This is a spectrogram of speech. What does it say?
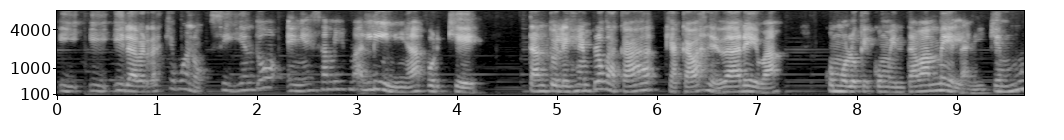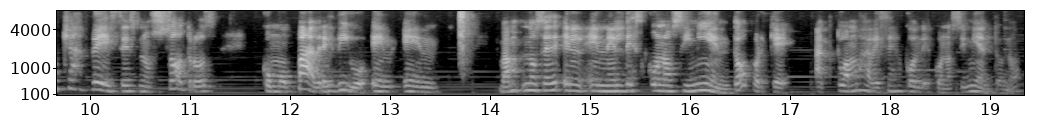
y, y, la verdad es que, bueno, siguiendo en esa misma línea, porque tanto el ejemplo que, acá, que acabas de dar, Eva, como lo que comentaba Melanie, que muchas veces nosotros como padres, digo, en, en no sé, en, el desconocimiento, porque actuamos a veces con desconocimiento, ¿no?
